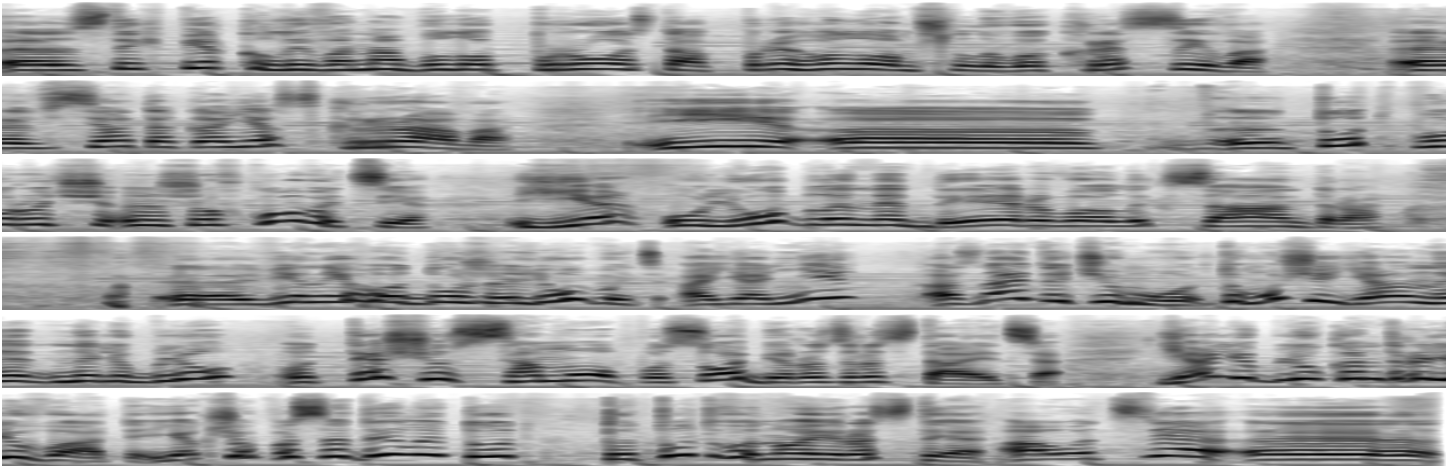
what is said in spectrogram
е, з тих пір, коли вона була просто приголомшливо красива, е, вся така яскрава. І е, тут поруч шовковиці є улюблене дерево Олександра. Е, Він його дуже любить, а я ні. А знаєте чому? Тому що я не, не люблю от те, що само по собі розростається. Я люблю контролювати. Якщо посадили тут, то тут воно і росте. А оце е,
